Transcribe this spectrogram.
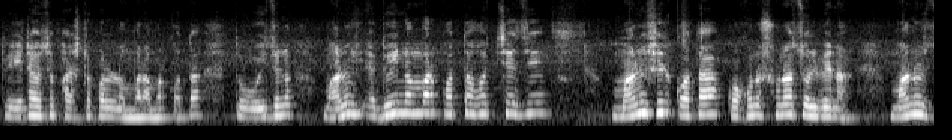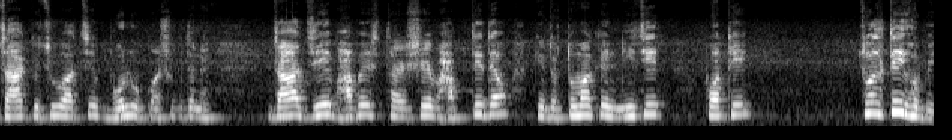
তো এটা হচ্ছে ফার্স্ট অফ অল নম্বর আমার কথা। তো ওই জন্য মানুষ দুই নম্বর কথা হচ্ছে যে মানুষের কথা কখনো শোনা চলবে না। মানুষ যা কিছু আছে বলুক, অসুবিধা নেই। যা যে ভাবে সে ভাবতে দাও, কিন্তু তোমাকে নিজের পথে চলতেই হবে।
